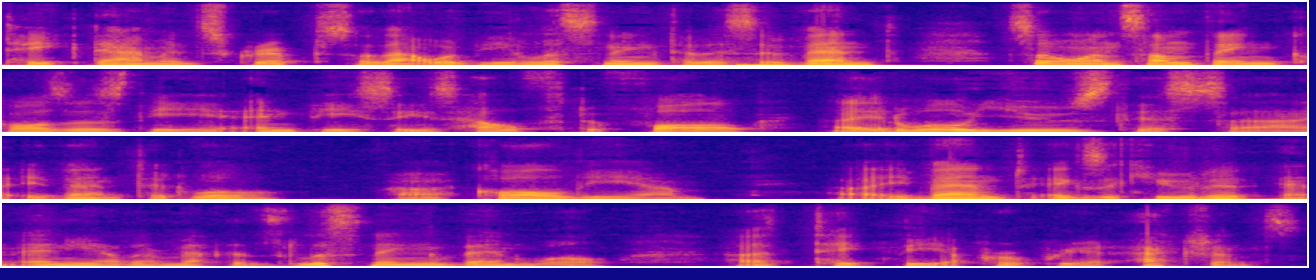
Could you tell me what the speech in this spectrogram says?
take damage script, so that would be listening to this event. So when something causes the NPC's health to fall, uh, it will use this uh, event. It will uh, call the um, uh, event, execute it, and any other methods listening then will take the appropriate actions.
